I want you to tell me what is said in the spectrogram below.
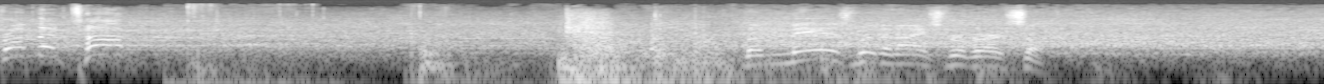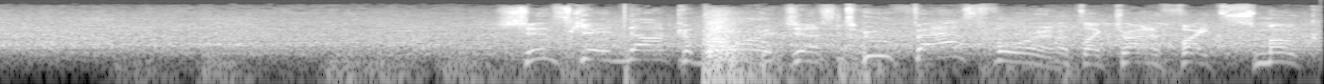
From the top. The Miz with a nice reversal. Shinsuke Nakamura just too fast for him. It's like trying to fight smoke.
